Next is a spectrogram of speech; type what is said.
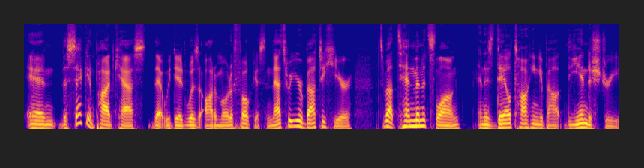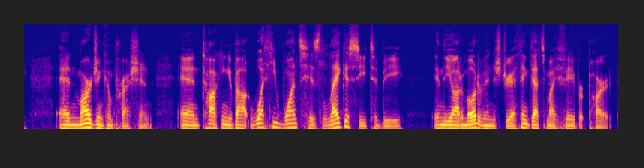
And the second podcast that we did was Automotive Focus, and that's what you're about to hear. It's about 10 minutes long, and is Dale talking about the industry and margin compression and talking about what he wants his legacy to be in the automotive industry. I think that's my favorite part.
